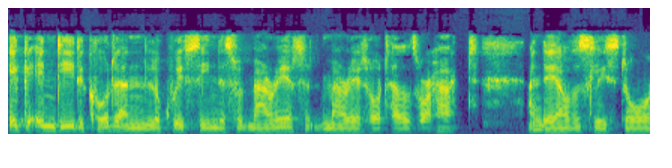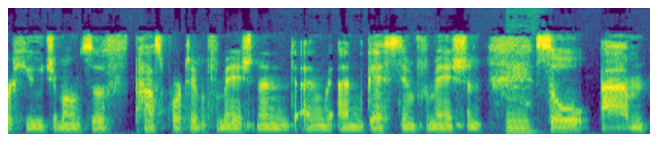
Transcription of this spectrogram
It, indeed, it could. And look, we've seen this with Marriott. Marriott hotels were hacked, and they obviously store huge amounts of passport information and, and, and guest information. Mm. So um,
